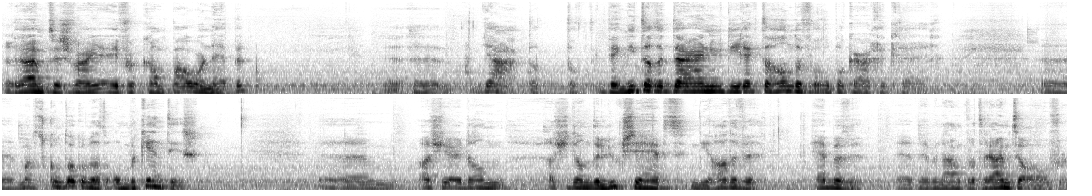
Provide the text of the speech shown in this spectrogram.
ruimtes waar je even kan powernappen. ja, dat, dat, ik denk niet dat ik daar nu direct de handen voor op elkaar ga krijgen. maar dat komt ook omdat het onbekend is. Ehm, als, je dan, als je dan de luxe hebt, die hadden we, hebben we. we hebben namelijk wat ruimte over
